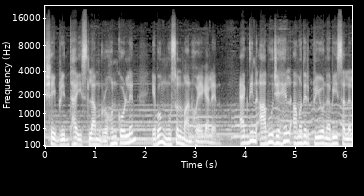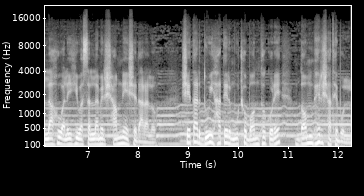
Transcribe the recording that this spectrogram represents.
সেই বৃদ্ধা ইসলাম গ্রহণ করলেন এবং মুসলমান হয়ে গেলেন। একদিন আবু জেহেল আমাদের প্রিয় নবী সাল্লাল্লাহু আলহি ওয়াসাল্লামের সামনে এসে দাঁড়াল। সে তার দুই হাতের মুঠো বন্ধ করে দম্ভের সাথে বলল,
